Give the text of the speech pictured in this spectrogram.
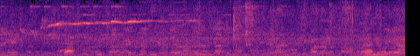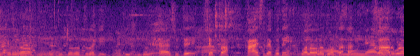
ఇక్కడ దుడ్డు వద్దు నాకు తీసుకుంటాను కాయస్ ఉంటే చెప్తా కాయస్ లేకపోతే వాళ్ళ వాళ్ళ దోలుతున్నా సార్ కూడా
